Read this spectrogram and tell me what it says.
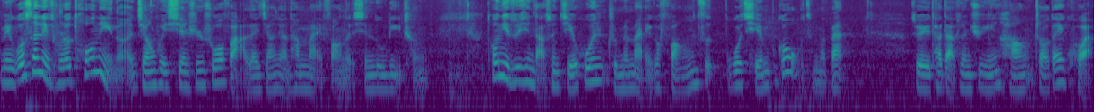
美国三里屯的 Tony 呢，将会现身说法，来讲讲他买房的心路历程。Tony 最近打算结婚，准备买一个房子，不过钱不够怎么办？所以他打算去银行找贷款。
